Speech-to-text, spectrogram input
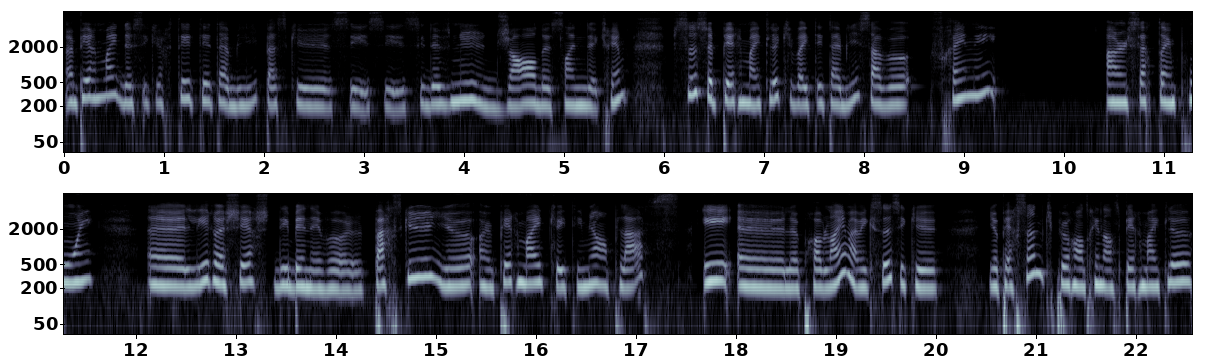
Un périmètre de sécurité est établi parce que c'est devenu une genre de scène de crime. Puis ça, ce périmètre-là qui va être établi, ça va freiner à un certain point euh, les recherches des bénévoles parce qu'il y a un périmètre qui a été mis en place. Et euh, le problème avec ça, c'est que il n'y a personne qui peut rentrer dans ce périmètre-là.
